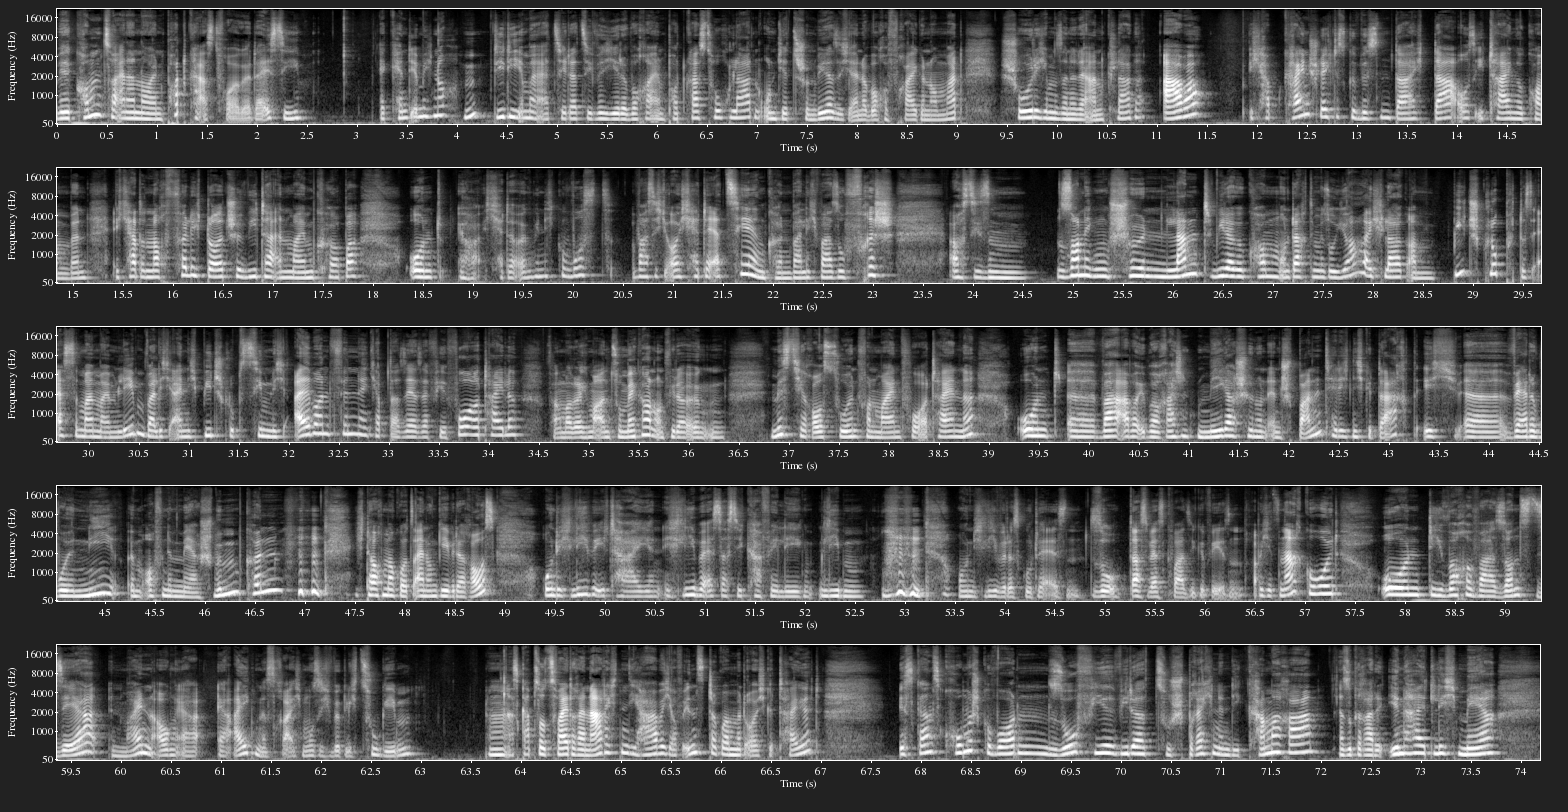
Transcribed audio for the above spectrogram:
Willkommen zu einer neuen Podcast-Folge. Da ist sie. Erkennt ihr mich noch? Hm? Die, die immer erzählt hat, sie will jede Woche einen Podcast hochladen und jetzt schon wieder sich eine Woche freigenommen hat. Schuldig im Sinne der Anklage. Aber ich habe kein schlechtes Gewissen, da ich da aus Italien gekommen bin. Ich hatte noch völlig deutsche Vita in meinem Körper und ja, ich hätte irgendwie nicht gewusst, was ich euch hätte erzählen können, weil ich war so frisch aus diesem sonnigen, schönen Land wiedergekommen und dachte mir so, ja, ich lag am Beachclub das erste Mal in meinem Leben, weil ich eigentlich Beachclubs ziemlich albern finde. Ich habe da sehr, sehr viel Vorurteile. Fangen wir gleich mal an zu meckern und wieder irgendeinen Mist hier rauszuholen von meinen Vorurteilen. Ne? Und äh, war aber überraschend mega schön und entspannt. Hätte ich nicht gedacht. Ich äh, werde wohl nie im offenen Meer schwimmen können. ich tauche mal kurz ein und gehe wieder raus. Und ich liebe Italien. Ich liebe es, dass sie Kaffee lieben. und ich liebe das gute Essen. So, das wäre es quasi gewesen. Habe ich jetzt nachgeholt. Und die Woche war sonst sehr, in meinen Augen, e ereignisreich, muss ich wirklich zugeben. Hm, es gab so zwei, drei Nachrichten, die habe ich auf Instagram mit euch geteilt. Ist ganz komisch geworden, so viel wieder zu sprechen in die Kamera, also gerade inhaltlich mehr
